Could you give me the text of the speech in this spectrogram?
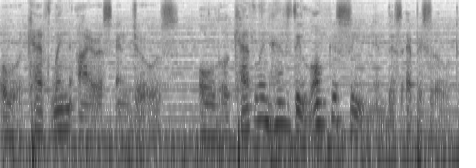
over Caitlin, Iris, and Joe's, although Caitlin has the longest scene in this episode.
